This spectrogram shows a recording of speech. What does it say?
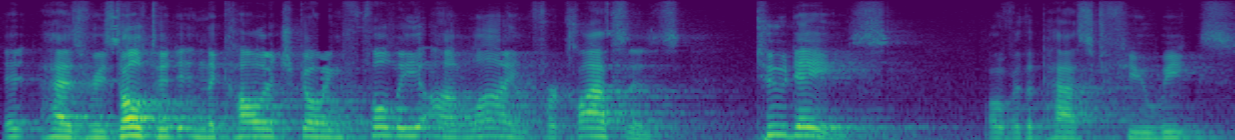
It has resulted in the college going fully online for classes two days over the past few weeks.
